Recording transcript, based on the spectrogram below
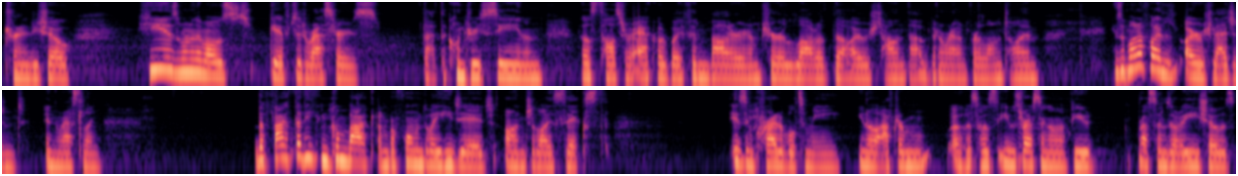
Trinity show, he is one of the most gifted wrestlers that the country's seen, and those thoughts are echoed by Finn Balor, and I'm sure a lot of the Irish talent that have been around for a long time He's a bona fide Irish legend in wrestling. The fact that he can come back and perform the way he did on July 6th is incredible to me. You know, after uh, he was wrestling on a few wrestling.ie shows,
